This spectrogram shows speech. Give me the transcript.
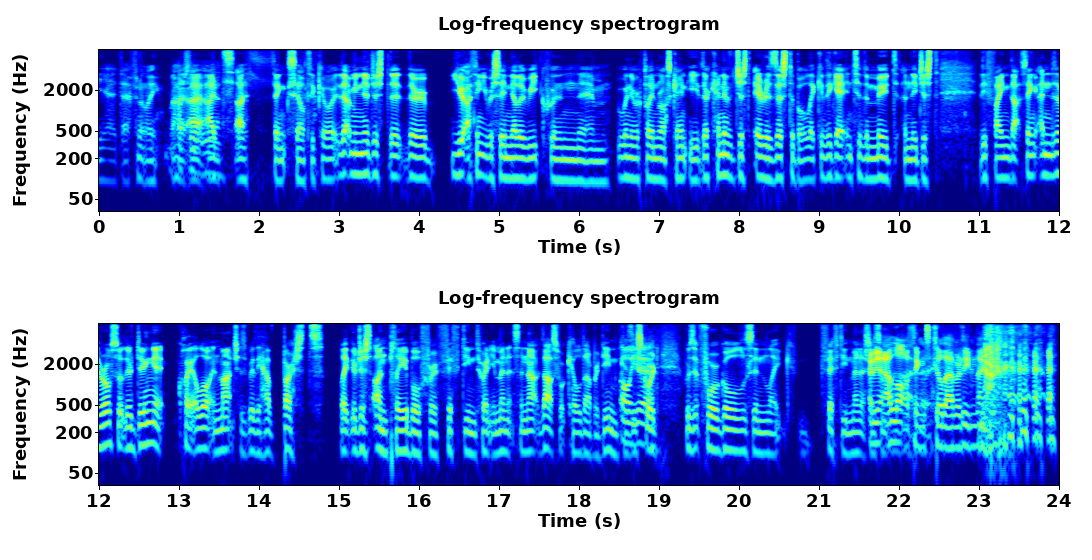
Yeah, definitely. Absolutely, I, I, I'd, I think Celtic. Are, I mean, they're just they're. You, I think you were saying the other week when um, when they were playing Ross County, they're kind of just irresistible. Like if they get into the mood and they just they find that thing, and they're also they're doing it quite a lot in matches where they have bursts. Like they're just unplayable for 15, 20 minutes, and that, that's what killed Aberdeen because Oh, they scored was it four goals in like fifteen minutes. I or mean, a lot like of things but- killed Aberdeen. That game.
